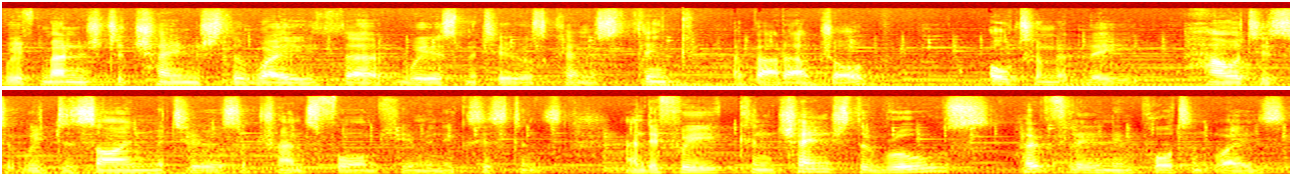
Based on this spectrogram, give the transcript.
we've managed to change the way that we as materials chemists think about our job. Ultimately how it is that we design materials that transform human existence. And if we can change the rules, hopefully in important ways,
